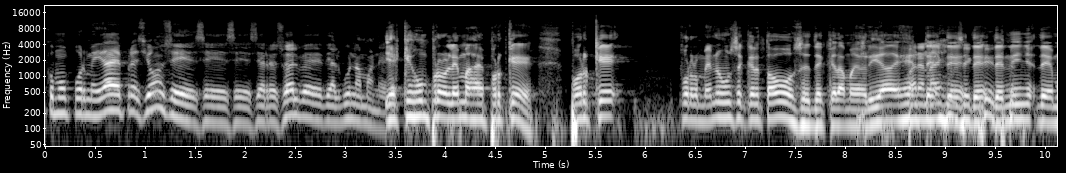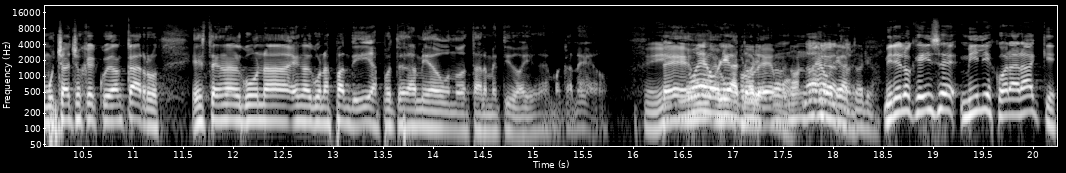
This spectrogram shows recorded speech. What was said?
como por medida de presión se, se, se, se resuelve de alguna manera. Y es que es un problema, ¿sabes por qué? Porque por lo menos un secreto a voces de que la mayoría de gente, de, de- secreto. de niños, de muchachos que cuidan carros, está en, alguna, en algunas pandillas, pues te da miedo uno estar metido ahí en el macaneo. Sí. No es un obligatorio. No, no es obligatorio. Mire lo que dice Mili Escoraraque.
